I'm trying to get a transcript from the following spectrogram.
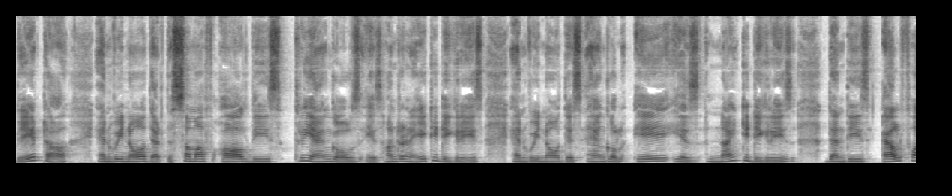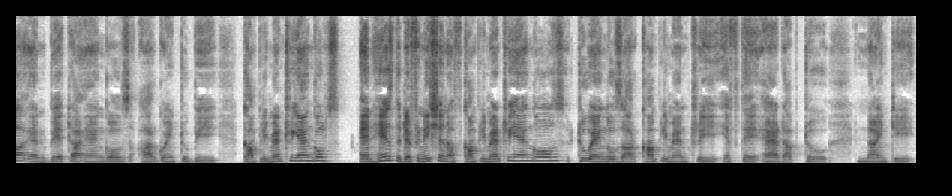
beta. And we know that the sum of all these three angles is 180 degrees. And we know this angle A is 90 degrees. Then these alpha and beta angles are going to be complementary angles and here's the definition of complementary angles. Two angles are complementary if they add up to 90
